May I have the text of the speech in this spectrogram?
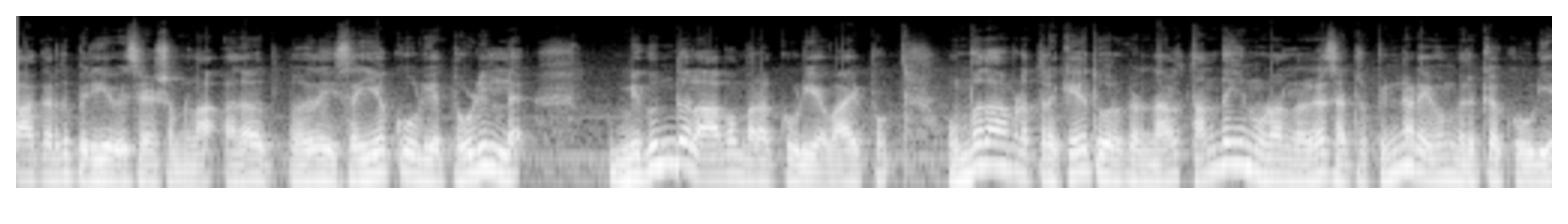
பார்க்குறது பெரிய விசேஷம்லாம் அதாவது செய்யக்கூடிய தொழிலில் மிகுந்த லாபம் வரக்கூடிய வாய்ப்பும் ஒன்பதாம் இடத்துல கேத்து இருக்கிறதுனால தந்தையின் உடல்நிலையில் சற்று பின்னடைவும் இருக்கக்கூடிய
